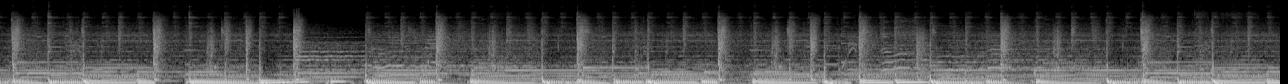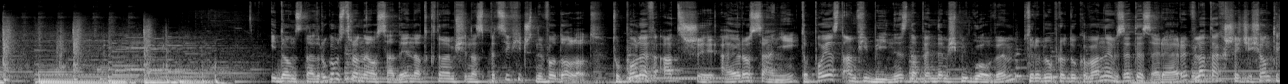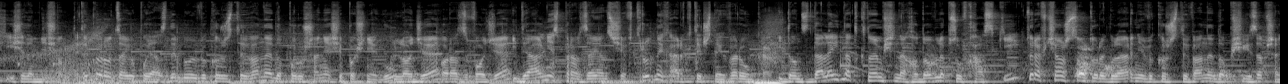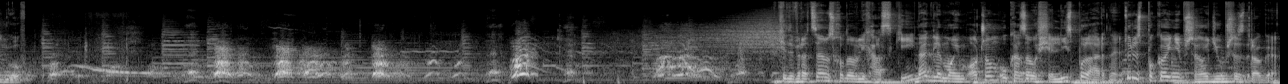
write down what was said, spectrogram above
Idąc na drugą stronę osady, natknąłem się na specyficzny wodolot. Tupolew A3 Aerosani to pojazd amfibijny z napędem śmigłowym, który był produkowany w ZSRR w latach 60. i 70. Tego rodzaju pojazdy były wykorzystywane do poruszania się po śniegu, lodzie oraz wodzie, idealnie sprawdzając się w trudnych arktycznych warunkach. Idąc dalej, natknąłem się na hodowlę psów husky, które wciąż są tu regularnie wykorzystywane do psich zaprzęgów. Kiedy wracałem z hodowli husky, nagle moim oczom ukazał się lis polarny, który spokojnie przechodził przez drogę.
